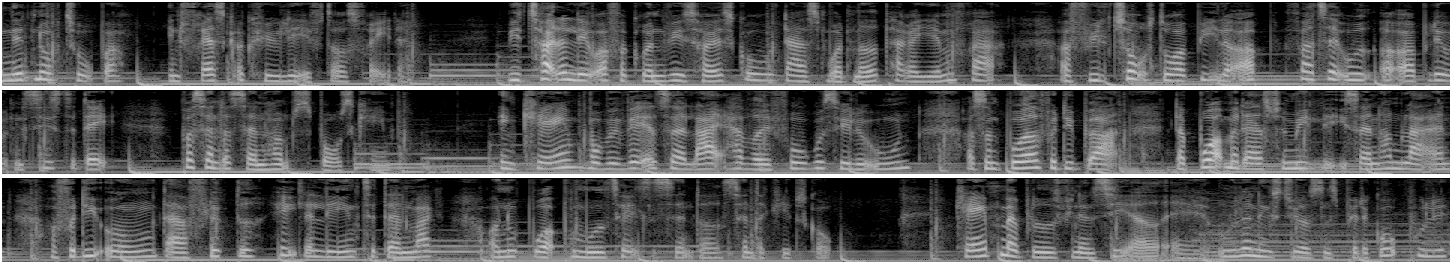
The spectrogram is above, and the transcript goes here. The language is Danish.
den 19. oktober, en frisk og kølig efterårsfredag. Vi er 12 elever fra Grundvis Højskole, der har smurt madpakker hjemmefra og fyldt to store biler op for at tage ud og opleve den sidste dag på Center Sandholms Sportscamp. En camp, hvor bevægelse og leg har været i fokus hele ugen, og som både for de børn, der bor med deres familie i Sandholmlejren, og for de unge, der er flygtet helt alene til Danmark og nu bor på modtagelsescenteret Center Kipskov. Campen er blevet finansieret af Udlændingsstyrelsens pædagogpulje,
